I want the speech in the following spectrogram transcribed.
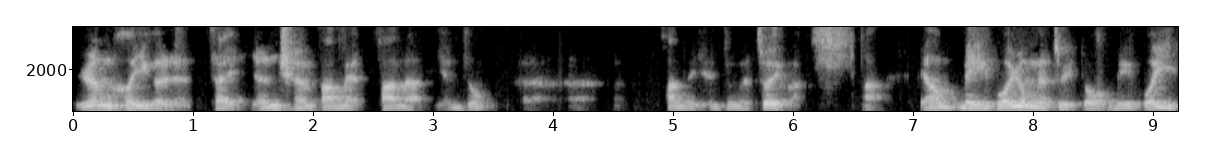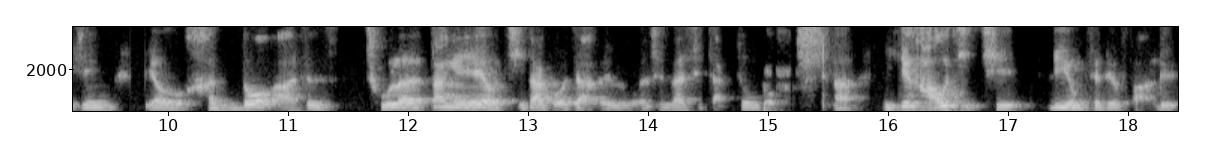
任何一个人在人权方面犯了严重。呃犯了严重的罪吧，啊，然后美国用的最多，美国已经有很多啊，就是除了当然也有其他国家，我现在是讲中国啊，已经好几期利用这条法律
